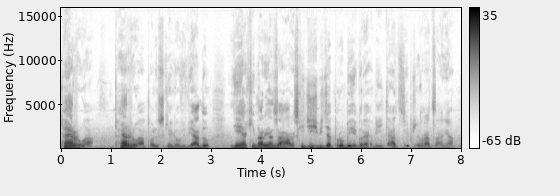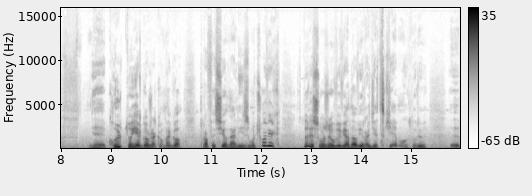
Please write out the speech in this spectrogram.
perła, perła polskiego wywiadu, niejaki Marian Zacharski. Dziś widzę próby jego rehabilitacji, przywracania e, kultu jego rzekomego profesjonalizmu. Człowiek, który służył wywiadowi radzieckiemu, który y,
